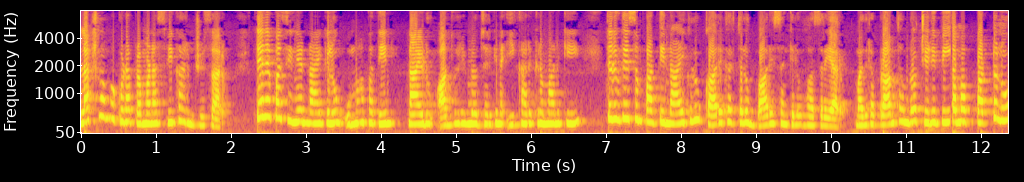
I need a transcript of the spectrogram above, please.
లక్ష్మమ్మ కూడా ప్రమాణ స్వీకారం చేశారు తెదేపా సీనియర్ నాయకులు ఉమాపతి నాయుడు ఆధ్వర్యంలో జరిగిన ఈ కార్యక్రమానికి తెలుగుదేశం పార్టీ నాయకులు కార్యకర్తలు భారీ సంఖ్యలో హాజరయ్యారు మధిర ప్రాంతంలో టీడీపీ తమ పట్టును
